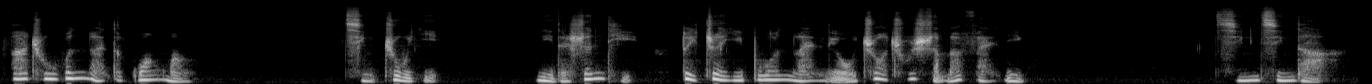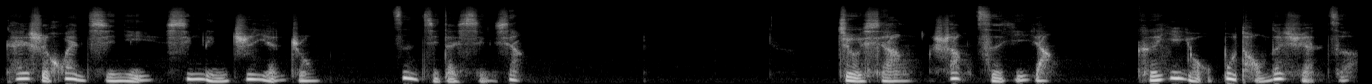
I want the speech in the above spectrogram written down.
发出温暖的光芒。请注意，你的身体对这一波暖流做出什么反应？轻轻的开始唤起你心灵之眼中自己的形象。就像上次一样，可以有不同的选择。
